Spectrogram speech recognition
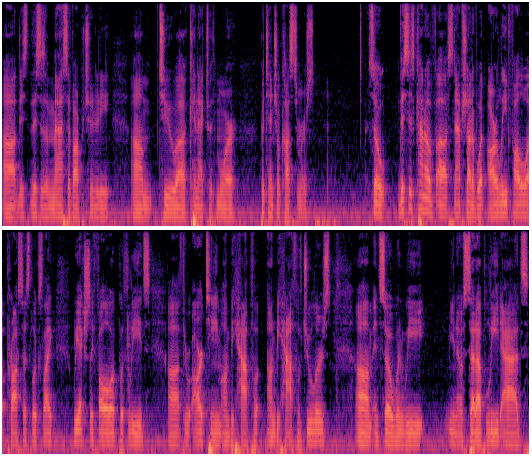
uh, this, this is a massive opportunity um, to uh, connect with more potential customers. So this is kind of a snapshot of what our lead follow-up process looks like. We actually follow up with leads uh, through our team on behalf of, on behalf of jewelers, um, and so when we, you know, set up lead ads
